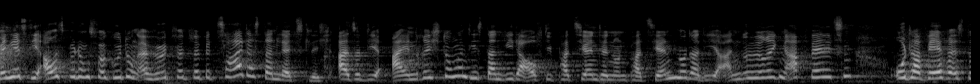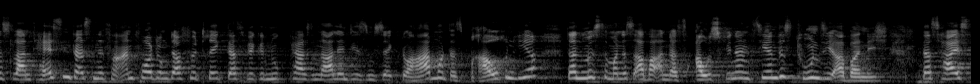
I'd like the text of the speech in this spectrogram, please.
Wenn jetzt die Ausbildungsvergütung erhöht wird, wer bezahlt das dann letztlich? Also die Einrichtungen, die es dann wieder auf die Patientinnen und Patienten oder die Angehörigen abwälzen, Oder wäre es das Land Hessen, das eine Verantwortung dafür trägt, dass wir genug Personal in diesem Sektor haben? Und das brauchen wir. Dann müsste man es aber anders ausfinanzieren. Das tun Sie aber nicht. Das heißt,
